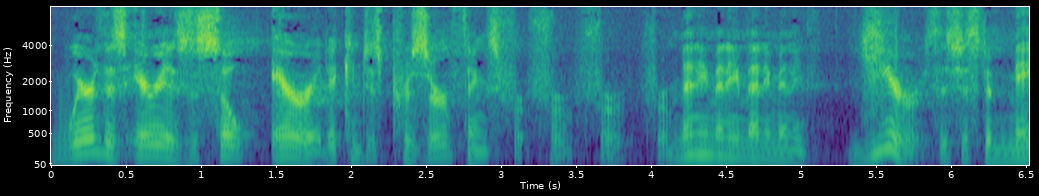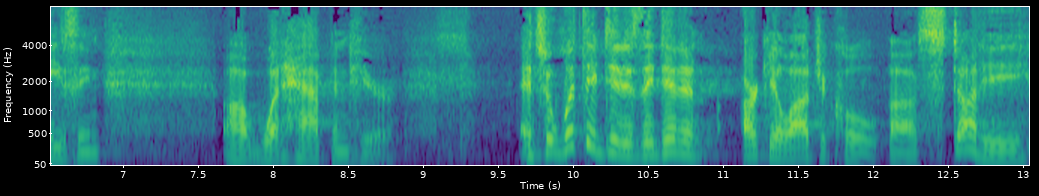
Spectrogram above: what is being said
where this area is so arid, it can just preserve things for, for, for, for many, many, many, many years. It's just amazing uh, what happened here. And so, what they did is they did an archaeological uh, study,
